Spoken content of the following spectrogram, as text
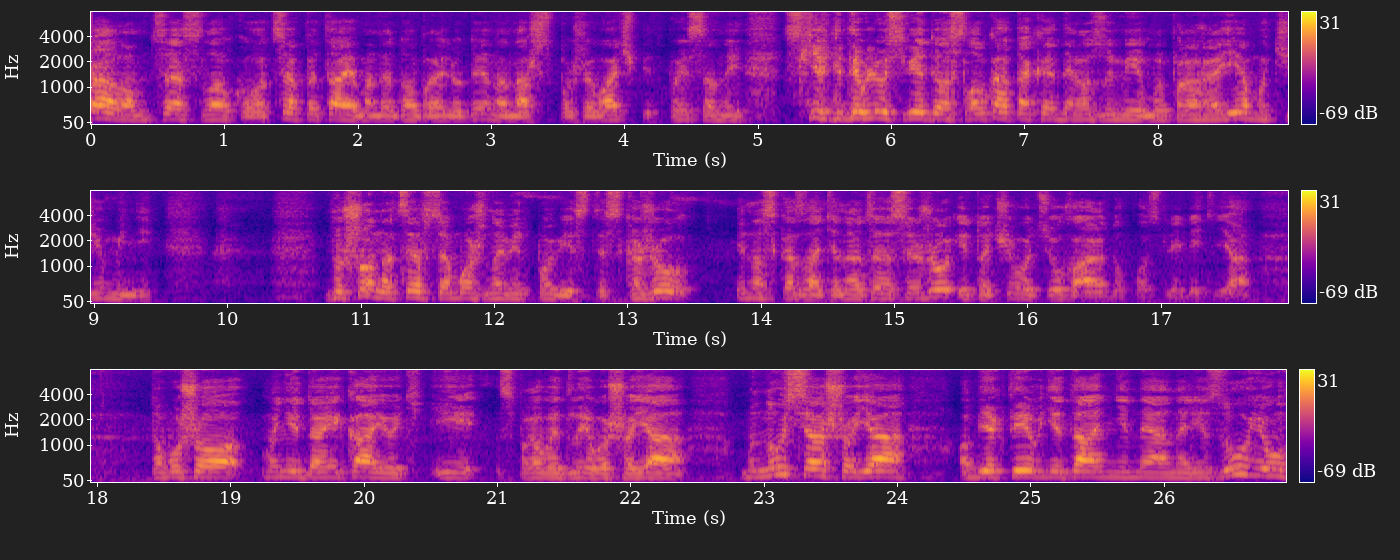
Шалом, це Славко. Це питає мене добра людина, наш споживач підписаний. Скільки дивлюсь відео Славка, так і не розумію, ми програємо чи ні. Ну що на це все можна відповісти? Скажу і іносказательно, оце я сижу і точу оцю гарду після ліття. Тому що мені дорікають і справедливо, що я мнуся, що я об'єктивні дані не аналізую.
